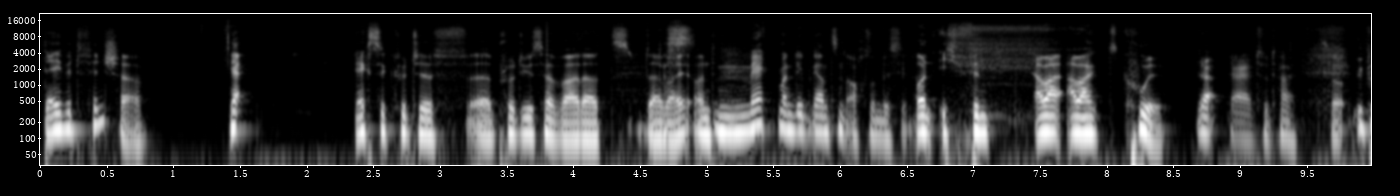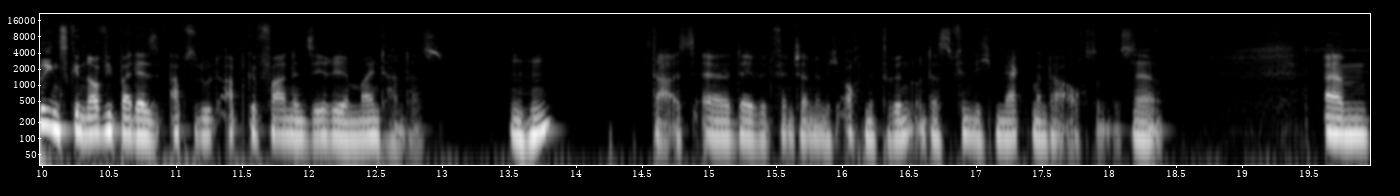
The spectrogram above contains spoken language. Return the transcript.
David Fincher Ja. Executive äh, Producer war da dabei Das und, merkt man dem Ganzen auch so ein bisschen. an. und ich finde, aber, aber cool. ja, ja, total. So. Übrigens genau wie bei der absolut abgefahrenen Serie Mindhunters. Mhm. Da ist äh, David Fincher nämlich auch mit drin und das finde ich, merkt man da auch so ein bisschen. Ja. Ähm,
